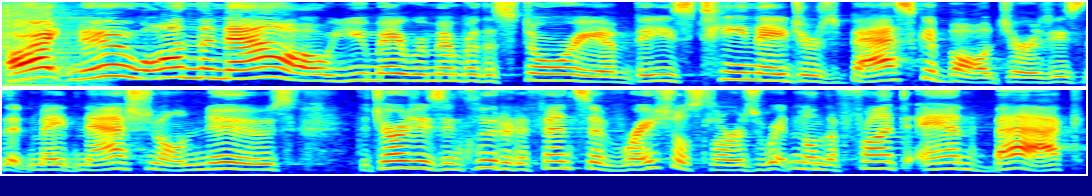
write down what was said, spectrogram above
All right, new on the now. You may remember the story of these teenagers' basketball jerseys that made national news. The jerseys included offensive racial slurs written on the front and back.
